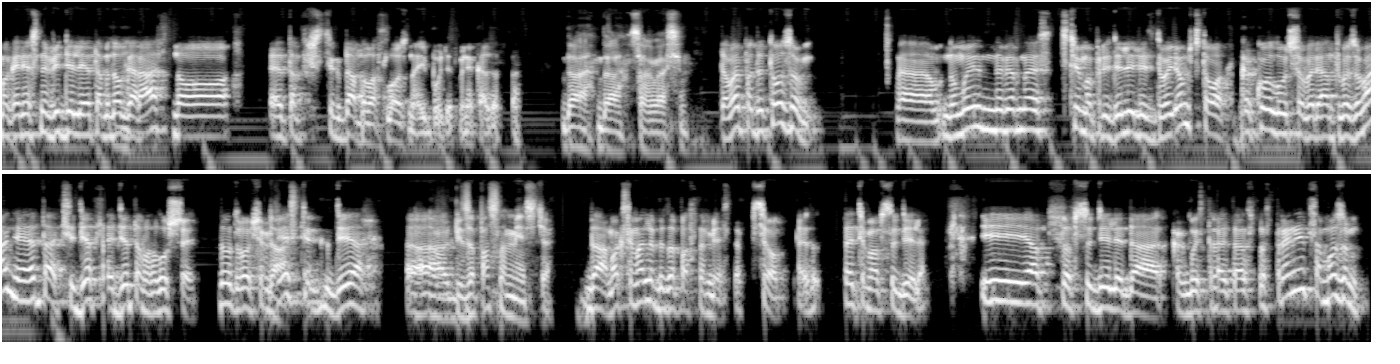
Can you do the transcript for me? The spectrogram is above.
Мы, конечно, видели это много mm раз, но это всегда было сложно и будет, мне кажется. Да, да, согласен. Давай подытожим. Э, но мы, наверное, с тем определились вдвоем, что какой лучший вариант выживания – это отсидеться где-то в глуши. Ну, вот, в общем, да. месте, где… Э, в безопасном месте. Да, максимально безопасном месте. Все, э, этим обсудили. И обсудили, да, как быстро это распространится, можем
